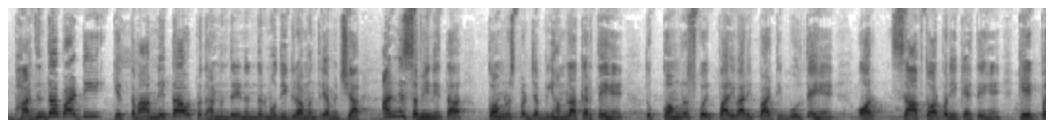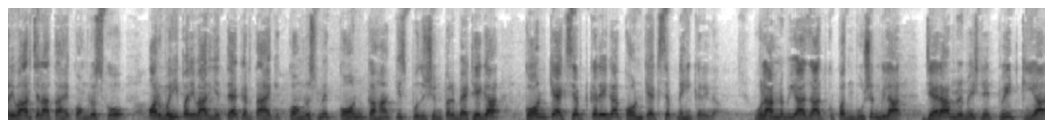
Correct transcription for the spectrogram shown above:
भारतीय जनता पार्टी के तमाम नेता और प्रधानमंत्री नरेंद्र मोदी गृह मंत्री अमित शाह, अन्य सभी नेता कांग्रेस पर जब भी हमला करते हैं तो कांग्रेस को एक पारिवारिक पार्टी बोलते हैं और साफ़ तौर पर ये कहते हैं कि एक परिवार चलाता है कांग्रेस को और वही परिवार ये तय करता है कि कांग्रेस में कौन कहाँ किस पोजीशन पर बैठेगा, कौन क्या एक्सेप्ट करेगा, कौन क्या एक्सेप्ट नहीं करेगा। गुलाम नबी आज़ाद को पद्म भूषण मिला। जयराम रमेश ने ट्वीट किया।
